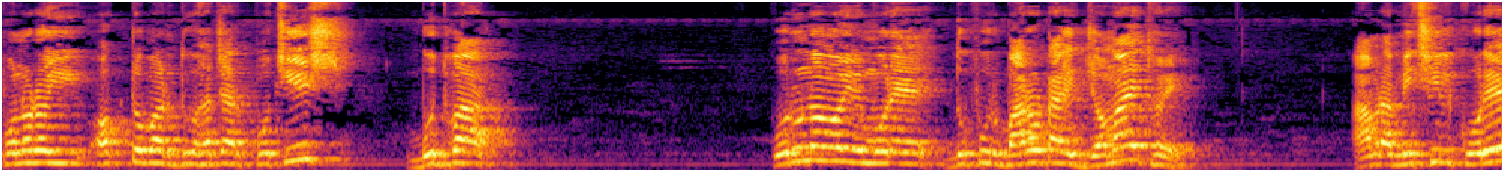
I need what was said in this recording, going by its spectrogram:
পনেরোই অক্টোবর দু হাজার পঁচিশ, বুধবার। করুণাময়ীর মোড়ে দুপুর বারোটায় জমায়েত হয়ে আমরা মিছিল করে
